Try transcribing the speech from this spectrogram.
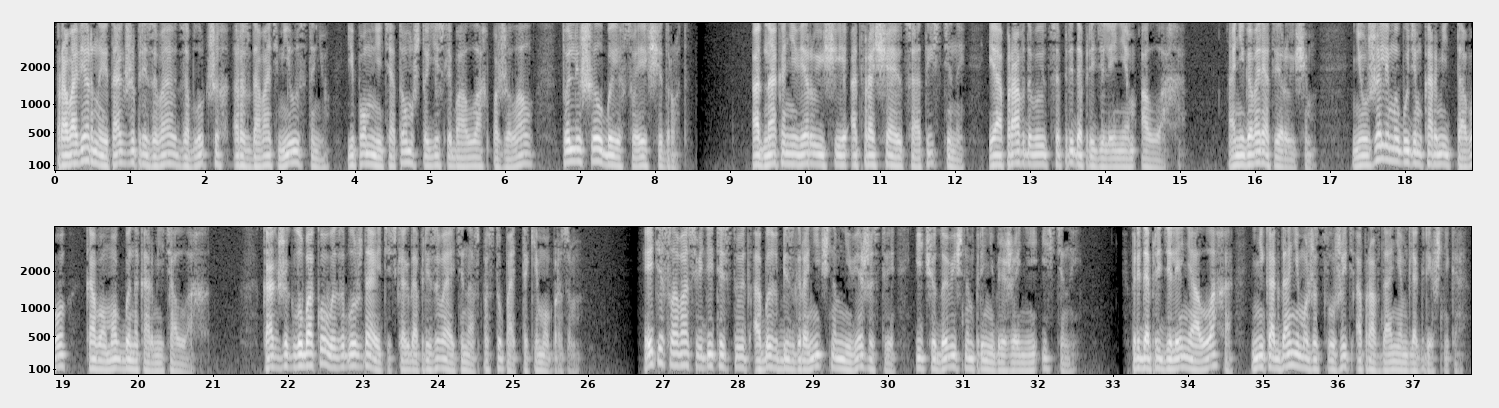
Правоверные также призывают заблудших раздавать милостыню и помнить о том, что если бы Аллах пожелал, то лишил бы их своих щедрот. Однако неверующие отвращаются от истины и оправдываются предопределением Аллаха. Они говорят верующим, «Неужели мы будем кормить того, кого мог бы накормить Аллах? Как же глубоко вы заблуждаетесь, когда призываете нас поступать таким образом?» Эти слова свидетельствуют об их безграничном невежестве и чудовищном пренебрежении истиной. Предопределение Аллаха никогда не может служить оправданием для грешника.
